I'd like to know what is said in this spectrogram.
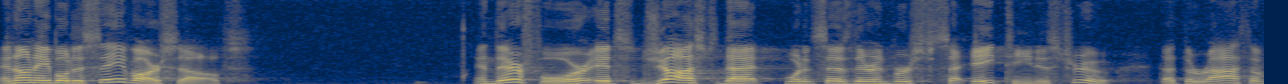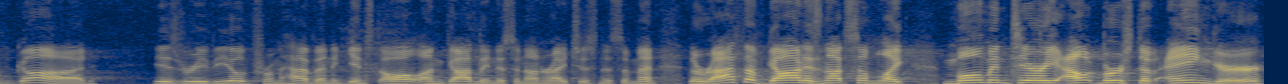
and unable to save ourselves. And therefore, it's just that what it says there in verse 18 is true that the wrath of God is revealed from heaven against all ungodliness and unrighteousness of men. The wrath of God is not some like momentary outburst of anger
